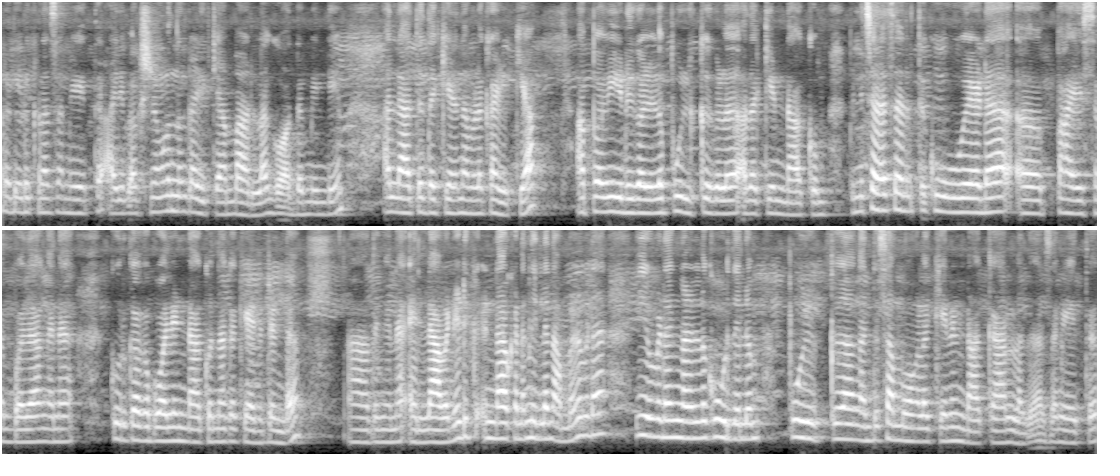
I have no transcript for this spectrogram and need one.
വ്രതം എടുക്കുന്ന സമയത്ത് അരി ഭക്ഷണങ്ങളൊന്നും കഴിക്കാൻ പാടില്ല. ഗോതമ്പിന്റെയും അല്ലാത്തതൊക്കെയാണ് നമ്മൾ കഴിക്കുക. അപ്പോൾ വീടുകളിൽ പുഴുക്കുകൾ അതൊക്കെ ഉണ്ടാക്കും പിന്നെ ചില സ്ഥലത്ത് കൂവയുടെ പായസം പോലെ അങ്ങനെ കുറുക്കൊക്കെ പോലെ ഉണ്ടാക്കുന്നൊക്കെ കേട്ടിട്ടുണ്ട്. അതിങ്ങനെ എല്ലാവരുടെയും എടുക്ക ഉണ്ടാക്കണമെന്നില്ല നമ്മളിവിടെ ഇവിടങ്ങളിൽ കൂടുതലും പുഴുക്ക് അങ്ങനത്തെ സംഭവങ്ങളൊക്കെയാണ് ഉണ്ടാക്കാറുള്ളത് ആ സമയത്ത്.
